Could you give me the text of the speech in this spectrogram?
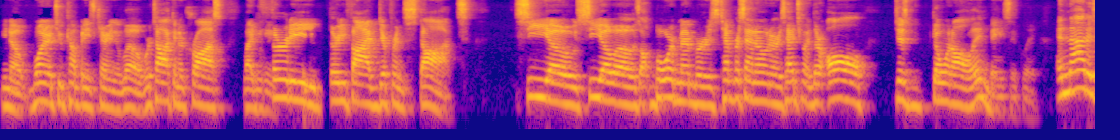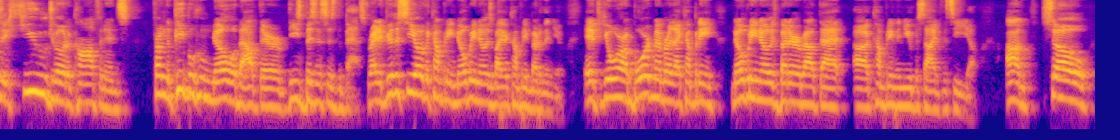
you know, one or two companies carrying the load. We're talking across like mm-hmm. 30, 35 different stocks, CEOs, COOs, board members, 10% owners, hedge fund. They're all just going all in basically. And that is a huge vote of confidence from the people who know about their these businesses the best, right? If you're the CEO of the company, nobody knows about your company better than you. If you're a board member of that company, nobody knows better about that uh, company than you besides the CEO. Um, so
